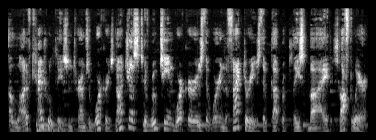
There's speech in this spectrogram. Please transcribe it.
a lot of casualties in terms of workers, not just the routine workers that were in the factories that got replaced by software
